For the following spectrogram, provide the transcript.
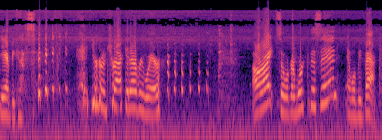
Yeah, because you're going to track it everywhere. All right, so we're gonna work this in and we'll be back.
